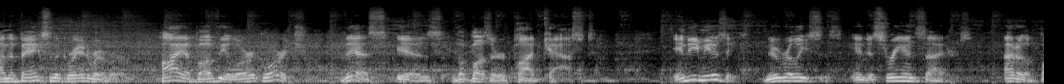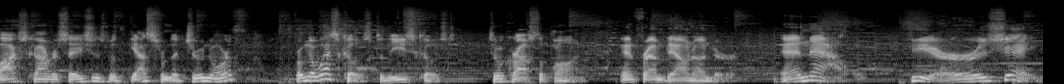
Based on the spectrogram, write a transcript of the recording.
on the banks of the Grand River, high above the Elora Gorge. This is the Buzzr Podcast. Indie music, new releases, industry insiders, out of the box conversations with guests from the true north, from the west coast to the east coast, to across the pond, and from down under. And now, here is Shay.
